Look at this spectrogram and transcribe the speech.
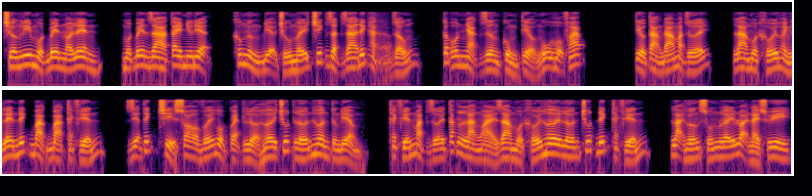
Trường Ly một bên nói lên, một bên ra tay như điện, không ngừng địa chú mấy trích giật ra đích hạt giống, cấp ôn nhạc dương cùng tiểu ngũ hộ pháp. Tiểu tảng đá mặt dưới, là một khối hoành lên đích bạc bạc thạch phiến, diện tích chỉ so với hộp quẹt lửa hơi chút lớn hơn từng điểm, thạch phiến mặt dưới tắc là ngoài ra một khối hơi lớn chút đích thạch phiến, lại hướng xuống lấy loại này suy,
